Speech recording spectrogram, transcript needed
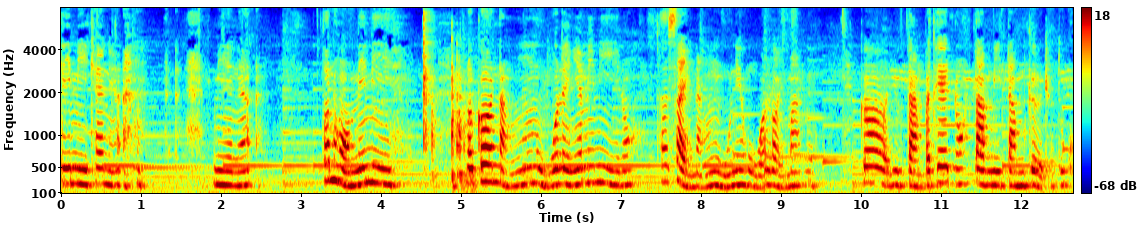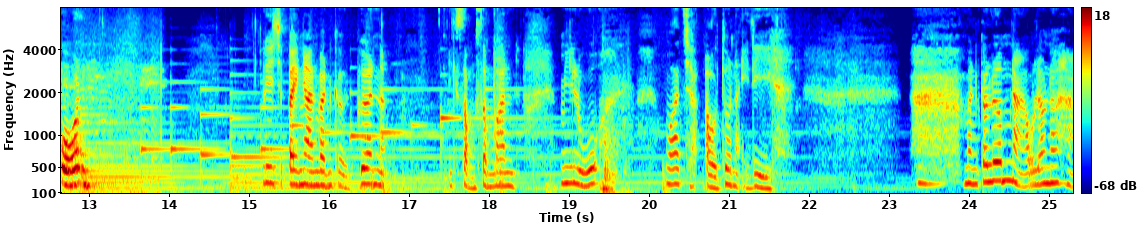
รีมีแค่เนี้ย มีอันเนี้ย ต้นหอมไม่มี แล้วก็หนังหมูอะไรเงี้ยไม่มีเนาะถ้าใส่หนังหมูเนี่ยโหอร่อยมากเลยก็อยู่ต่างประเทศเนาะตามมีตามเกิดค่ะทุกคนรีจะไปงานวันเกิดเพื่อนอะอีกสองสามวัน ไม่รู้ ว่าจะเอาตัวไหนดี มันก็เริ่มหนาวแล้วนะ หา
